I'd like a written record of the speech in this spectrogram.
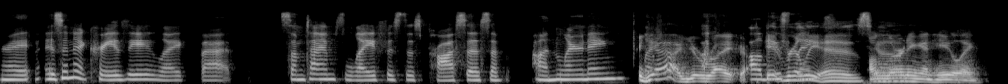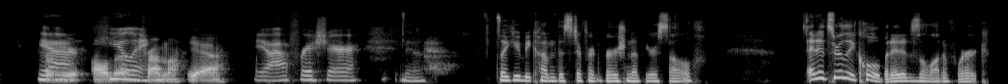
Right. Isn't it crazy like that? Sometimes life is this process of unlearning. Like, yeah, you're right. it really things. is. Unlearning yeah. and healing. Yeah. Your, all healing. the trauma. Yeah. Yeah, for sure. Yeah. It's like you become this different version of yourself. And it's really cool, but it is a lot of work.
